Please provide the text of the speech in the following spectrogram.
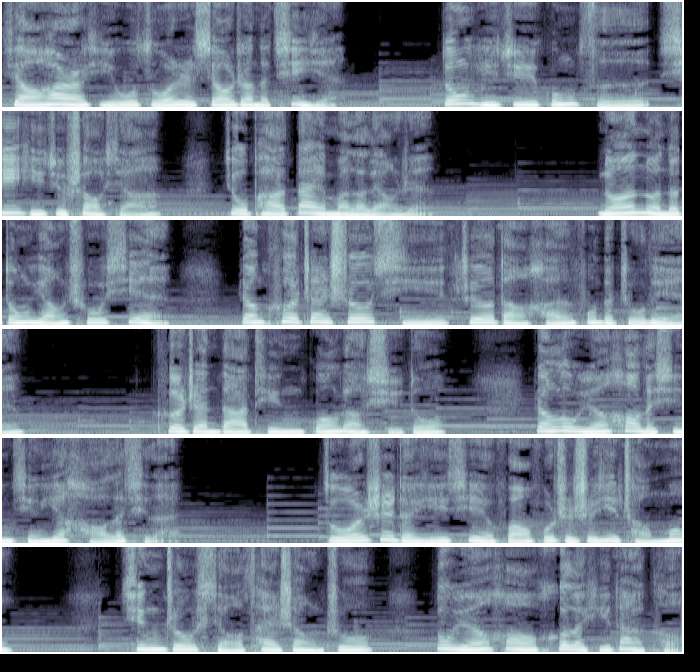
小二已无昨日嚣张的气焰，东一句公子，西一句少侠，就怕怠慢了两人。暖暖的东阳出现，让客栈收起遮挡寒风的竹帘，客栈大厅光亮许多，让陆元浩的心情也好了起来。昨日的一切仿佛只是一场梦。清粥小菜上桌，陆元浩喝了一大口，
